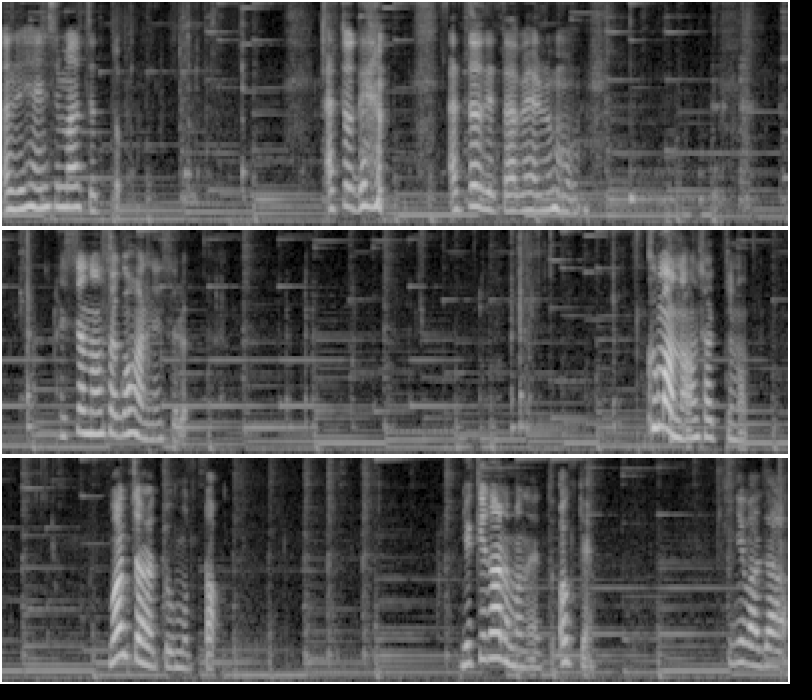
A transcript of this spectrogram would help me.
味変しますちょっと後で後で食べるもん。明日の朝ごはんにする。クマなん？さっきの。ワンちゃんだと思った。雪だるまのやつ。オッケー。次はじゃあ。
